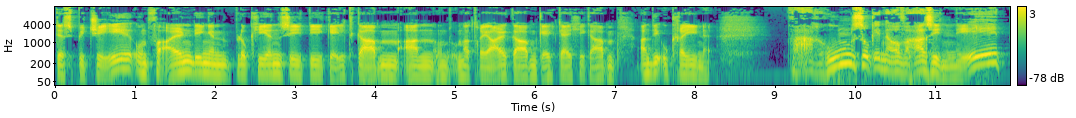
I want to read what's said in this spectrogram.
das Budget und vor allen Dingen blockieren sie die Geldgaben an und Materialgaben, geldgleiche Gaben an die Ukraine. Warum so genau war sie nicht?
